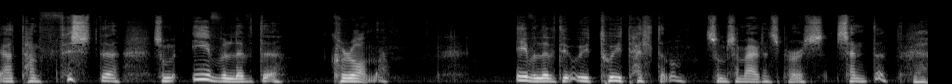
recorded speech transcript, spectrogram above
at han første som iverlevde korona iverlevde i tog teltene som Samaritan's Purse sendte. Yeah.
